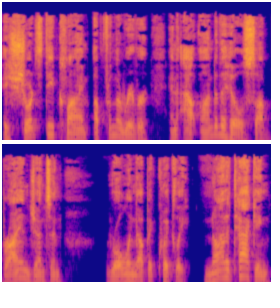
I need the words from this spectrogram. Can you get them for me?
A short, steep climb up from the river and out onto the hills saw Brian Jensen rolling up it quickly, not attacking,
